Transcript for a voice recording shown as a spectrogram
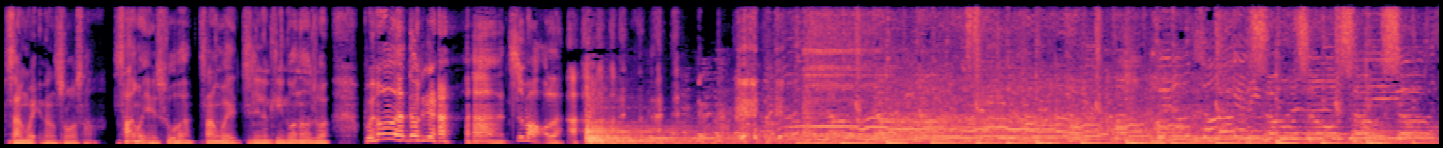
三鬼能说啥？三鬼说，三鬼顶顶多能说不用了，豆哥吃饱了。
